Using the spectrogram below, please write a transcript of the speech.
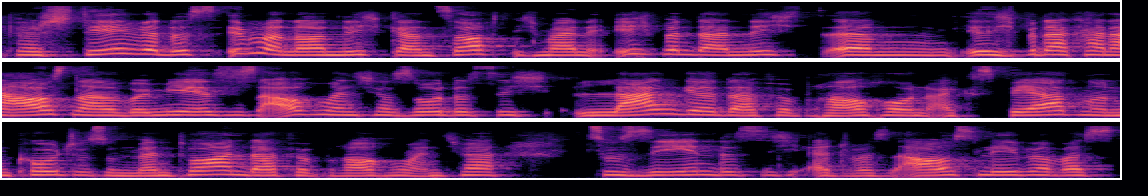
verstehen wir das immer noch nicht ganz oft. Ich meine, ich bin da nicht, ähm, ich bin da keine Ausnahme. Bei mir ist es auch manchmal so, dass ich lange dafür brauche und Experten und Coaches und Mentoren dafür brauche, manchmal zu sehen, dass ich etwas auslebe, was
